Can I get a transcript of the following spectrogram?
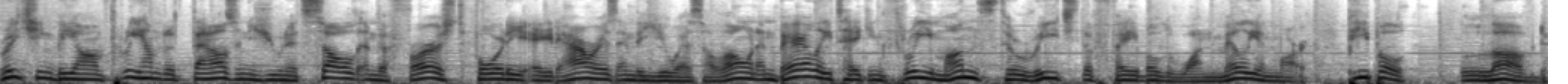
reaching beyond 300,000 units sold in the first 48 hours in the US alone and barely taking 3 months to reach the fabled 1 million mark. People loved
